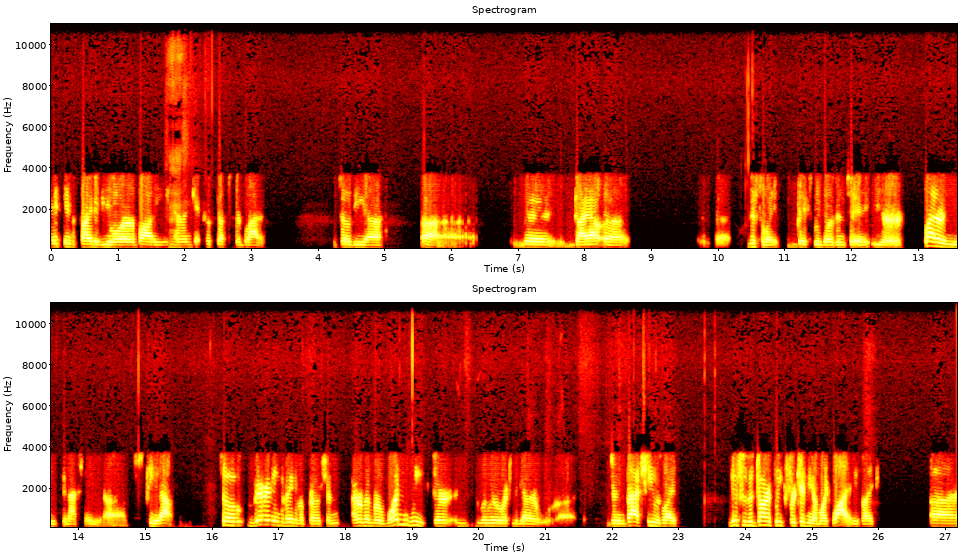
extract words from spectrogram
fit inside of your body mm. and then get hooked up to your bladder. So the uh, uh, the dial uh, uh, distillate basically goes into your bladder and you can actually uh, pee it out. So very innovative approach. And I remember one week when we were working together uh, during the batch, he was like, "This is a dark week for kidney." I'm like, "Why?" And he's like, uh,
